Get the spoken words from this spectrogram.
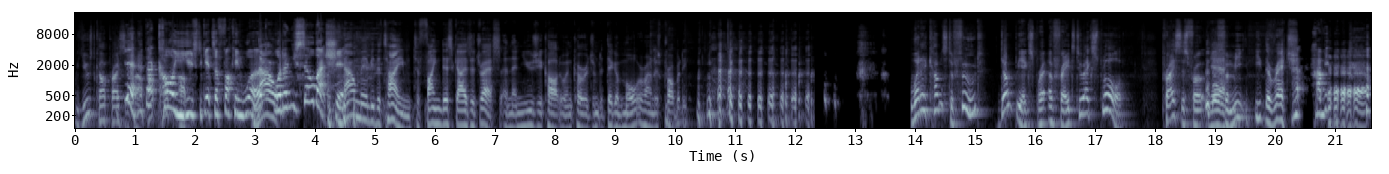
used car prices Yeah, up, that up, car up, you up. used to get to fucking work. Now- why don't you sell that shit? Now may be the time to find this guy's address and then use your car to encourage him to dig a moat around his property. When it comes to food, don't be expre- afraid to explore. Prices for Yeah. for meat. Eat the rich. have you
